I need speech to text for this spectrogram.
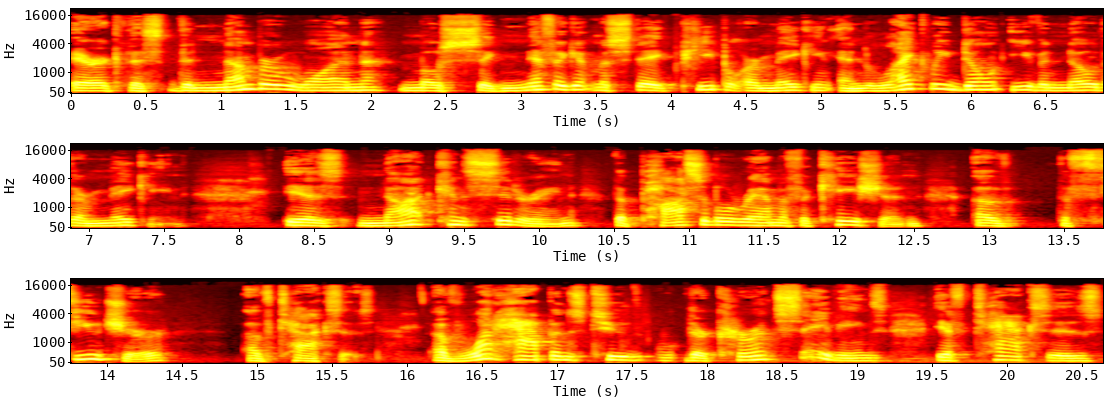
Eric, this the number one most significant mistake people are making and likely don't even know they're making is not considering the possible ramification of the future of taxes, of what happens to their current savings if taxes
